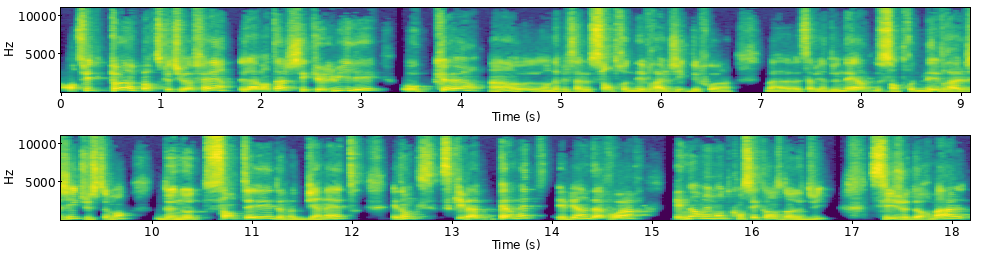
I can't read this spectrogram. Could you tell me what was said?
ensuite, peu importe ce que tu vas faire, l'avantage c'est que lui, il est au cœur, hein, on appelle ça le centre névralgique des fois, hein. bah, ça vient de nerf, le centre névralgique justement de notre santé, de notre bien-être, et donc ce qui va permettre eh bien d'avoir énormément de conséquences dans notre vie. Si je dors mal,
